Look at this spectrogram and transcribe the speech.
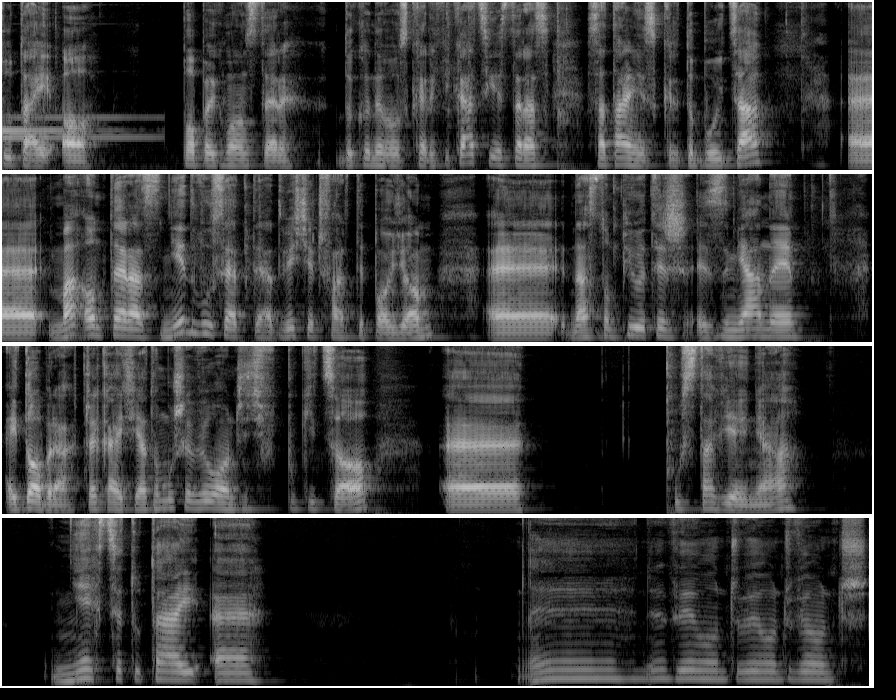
tutaj o Popek Monster dokonywał skaryfikacji, jest teraz satanie skrytobójca. E, ma on teraz nie 200, a 204 poziom. E, nastąpiły też zmiany. Ej, dobra, czekajcie, ja to muszę wyłączyć póki co. E, ustawienia. Nie chcę tutaj. E, e, wyłącz, wyłącz, wyłącz.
